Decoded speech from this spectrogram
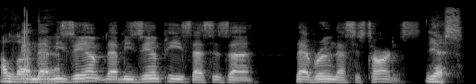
I love and that. that museum. That museum piece. That's his. Uh, that room. That's his TARDIS. Yes,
